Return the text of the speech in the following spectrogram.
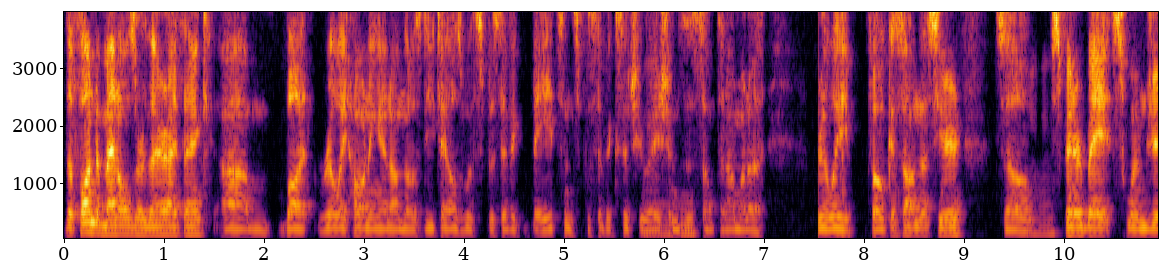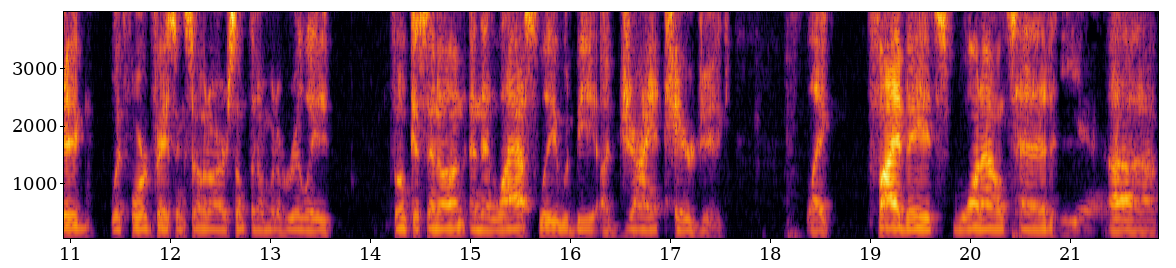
the fundamentals are there, I think. Um, but really honing in on those details with specific baits and specific situations mm-hmm. is something I'm going to really focus on this year. So mm-hmm. spinner bait, swim jig with forward facing sonar is something I'm going to really focus in on. And then lastly would be a giant hair jig. Like five eighths, one ounce head, yeah, uh,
